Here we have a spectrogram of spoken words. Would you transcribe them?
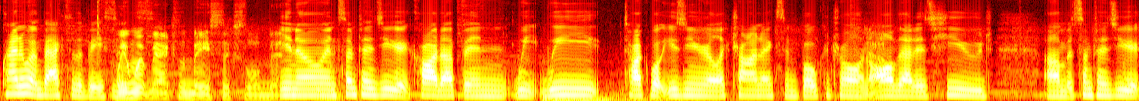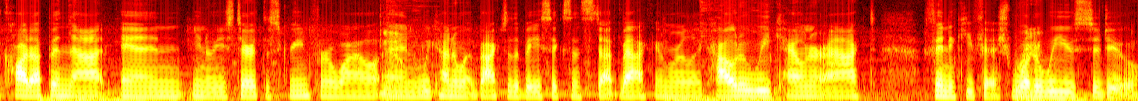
kind of went back to the basics. we went back to the basics a little bit. you know and sometimes you get caught up in we, we talk about using your electronics and boat control and all that is huge um, but sometimes you get caught up in that and you know you stare at the screen for a while Yeah. and we kind of went back to the basics and stepped back and we're like how do we counteract finicky fish. What do we used to do?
